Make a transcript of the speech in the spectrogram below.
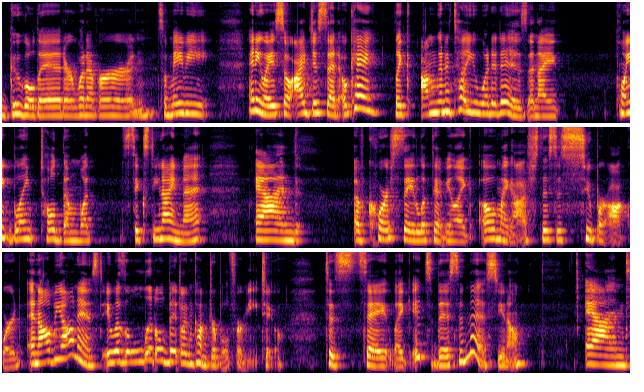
Googled it or whatever. And so maybe, anyway, so I just said, okay, like, I'm going to tell you what it is. And I point blank told them what 69 meant. And of course, they looked at me like, oh my gosh, this is super awkward. And I'll be honest, it was a little bit uncomfortable for me too to say, like, it's this and this, you know? And,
